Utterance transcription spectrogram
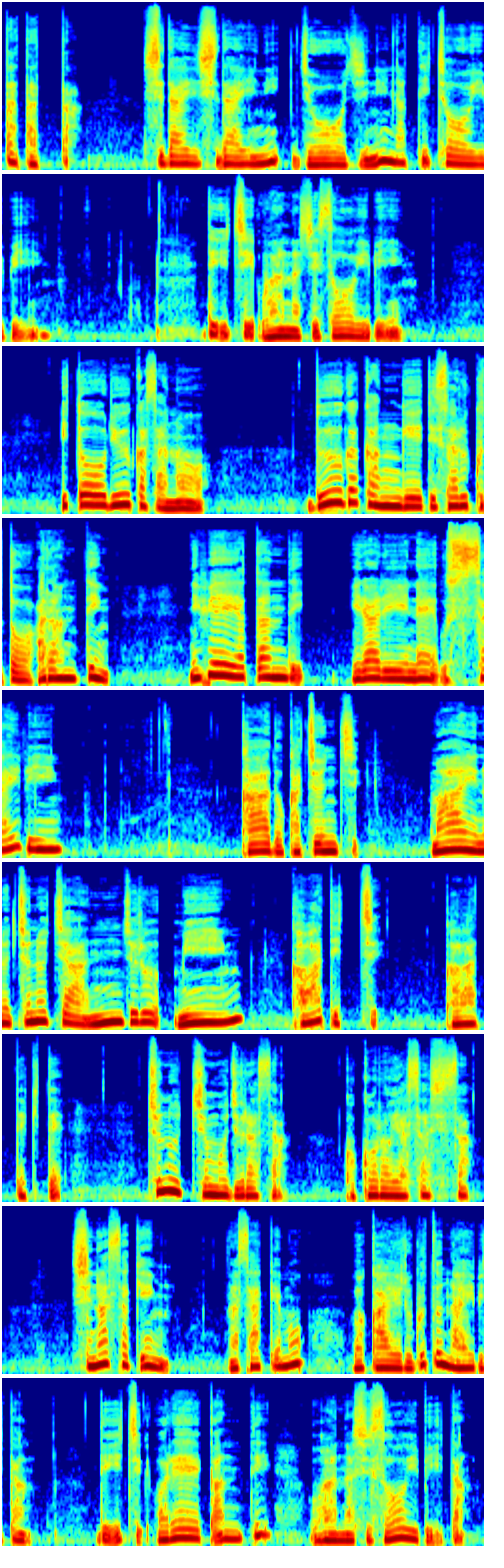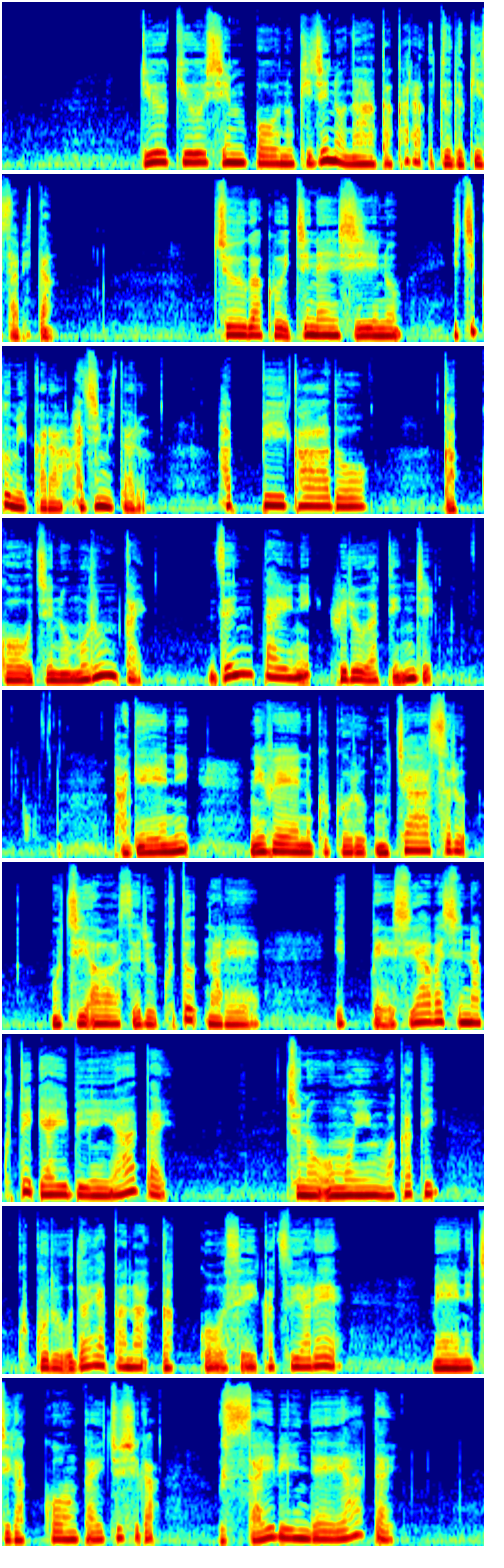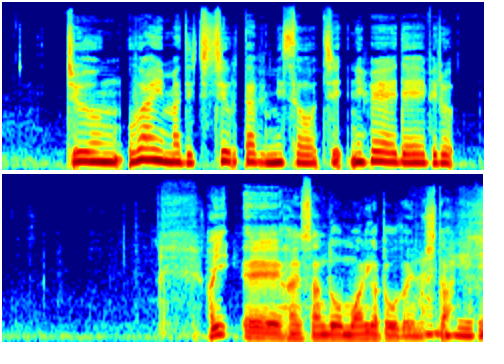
ったたった。次第次第に常時になってちょいびんで一お話そういびん伊藤隆花さんのドゥーが歓迎てさるくとあらんてん。にフェやたんでいらりねうっさいびんカードカチュンチ。マイヌチュヌチャンジュルミーンカワティッチ変わってきて。チュヌチュムジュラさ心優しさしなさきん情けも若えるぐとないびたんでいちわれかんてお話しそういびいたん。琉球新報の記事の中からうつづきさびたん。中学一年 C の一組から始めたるハッピーカードを学校うちの無論会全体にフィルが展示多芸にニフェーヌくくる無茶する持ち合わせるくとなれ一平幸せなくてやいびんやたいちゅの思いん若手くくる穏やかな学校生活やれ命日学校ん会主子がうっさいびんでやたい順うわいまで父歌びみそうちにフェーデービル。はい、えー、林さんどうもありがとうございました、はい、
